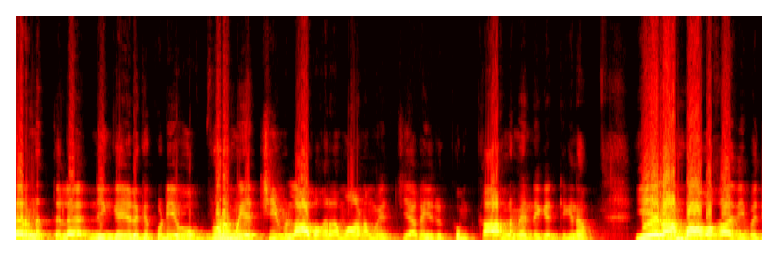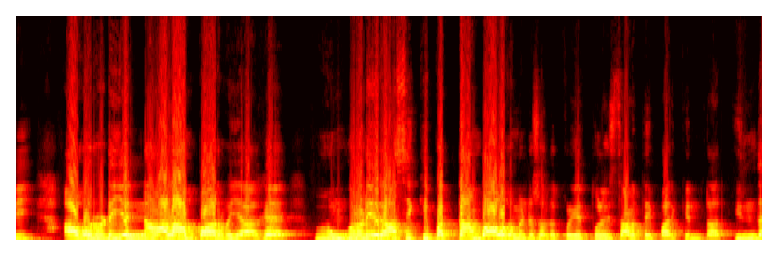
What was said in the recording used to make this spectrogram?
தருணத்தில் நீங்கள் எடுக்கக்கூடிய ஒவ்வொரு முயற்சியும் லாபகரமான முயற்சியாக இருக்கும். காரணம் என்ன கேட்டிங்கன்னா ஏழாம் பாவகாதிபதி அவருடைய நாலாம் பார்வையாக உங்களுடைய ராசிக்கு பத்தாம் பாவகம் என்று சொல்லக்கூடிய தொழிற்சாலத்தை பார்க்கின்றார். இந்த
